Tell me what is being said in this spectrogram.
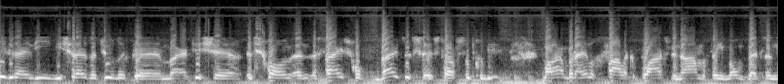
iedereen die die schreeuwt natuurlijk, uh, maar het is, uh, het is gewoon een, vrijschop buiten het strafstopgebied. Maar op een hele gevaarlijke plaats, met name van iemand met een,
